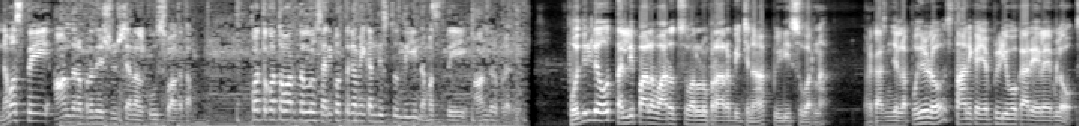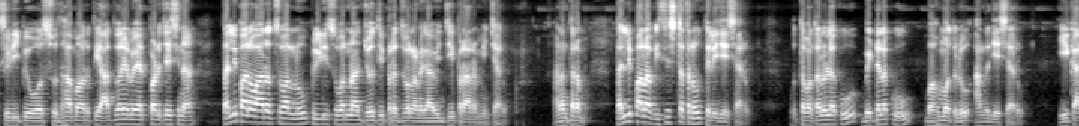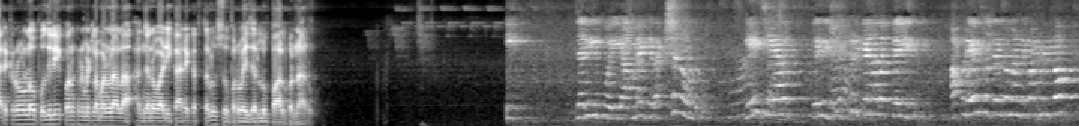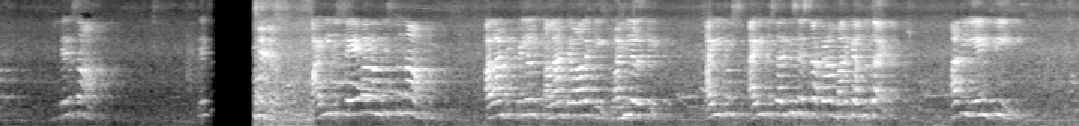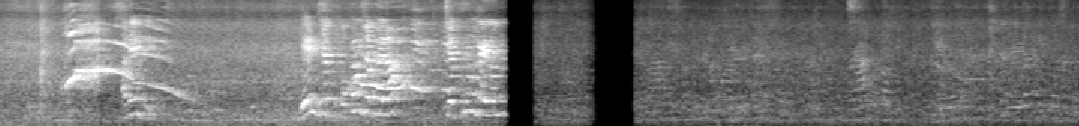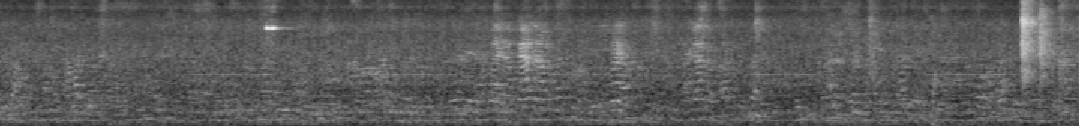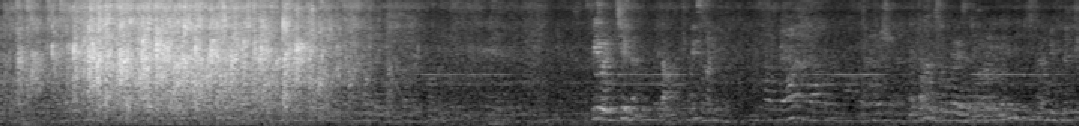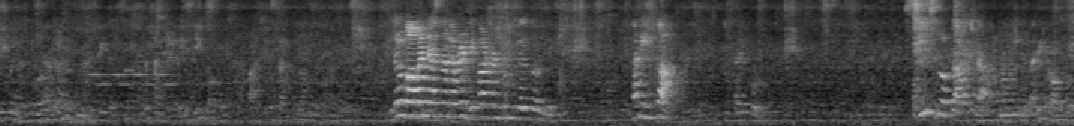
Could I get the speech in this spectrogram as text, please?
నమస్తే ఆంధ్రప్రదేశ్ న్యూస్ ఛానల్కు స్వాగతం. కొత్త కొత్త వార్తలను సరికొత్తగా మీకు అందిస్తుంది నమస్తే ఆంధ్రప్రదేశ్. పొదిరిలో తల్లిపాల వారోత్సవాలను ప్రారంభించిన పీడి సువర్ణ. ప్రకాశం జిల్లా పొదిరిలో స్థానిక ఎంపీడీఓ కార్యాలయంలో సిడిపిఓ సుధామారుతి ఆధ్వర్యంలో ఏర్పాటు చేసిన తల్లిపాల వారోత్సవాలను పీడి సువర్ణ జ్యోతి ప్రజ్వలన గావించి ప్రారంభించారు. అనంతరం తల్లిపాల విశిష్టతను తెలియజేశారు. ఉత్తమ తల్లులకు బిడ్డలకు బహుమతులు అందజేశారు. ఈ కార్యక్రమంలో పొదిలి కొనకనమిట్ల మండలాల అంగన్వాడీ కార్యకర్తలు సూపర్వైజర్లు పాల్గొన్నారు. జరిగిపోయి అమ్మాయికి రక్షణ ఉండదు ఏం చేయాలో తెలియదు ఎక్కడికి వెళ్ళాలో తెలియదు అప్పుడు తెలుసా మన డిపార్ట్మెంట్లో తెలుసా? ఐదు సేవలు అందిస్తున్నాం. అలాంటి పిల్లలు అలాంటి వాళ్ళకి మహిళలకి ఐదు ఐదు సర్వీసెస్ అక్కడ మనకి అందుతాయి. అది ఏంటి? ఏం చెప్పు ఒక్కరు చెప్పలేరా చెప్పిన మీరు వచ్చిందా ఇద్దరు గవర్నమెంట్ చేస్తున్నారు కాబట్టి డిపార్ట్మెంట్ గురించి తెలుస్తుంది కానీ ఇంకా సరిపోదు. స్కీమ్స్లో కావట్లా మనకి అది ప్రాబ్లం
